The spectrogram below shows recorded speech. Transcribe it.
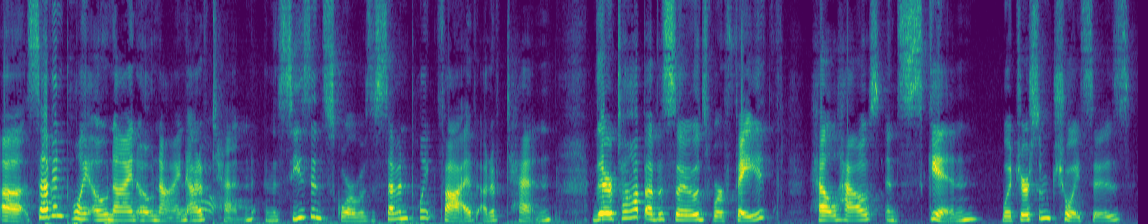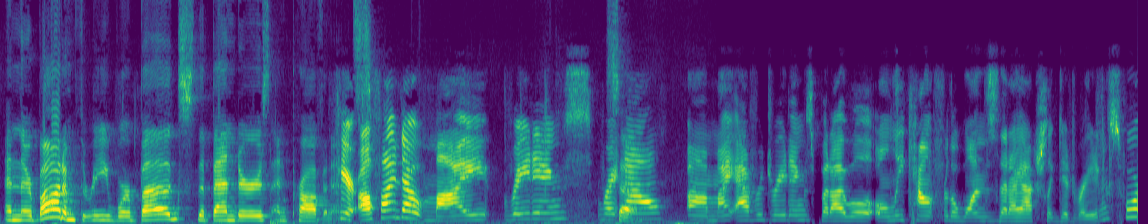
uh, 7.0909 out of 10, and the season score was a 7.5 out of 10. Their top episodes were Faith, Hell House, and Skin, which are some choices, and their bottom three were Bugs, The Benders, and Providence. Here, I'll find out my ratings right So. now. Um, my average ratings, but I will only count for the ones that I actually did ratings for.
